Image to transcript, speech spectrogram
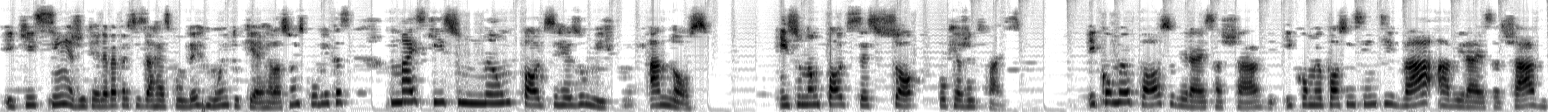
e que sim, a gente ainda vai precisar responder muito o que é relações públicas, mas que isso não pode se resumir a nós. Isso não pode ser só o que a gente faz. E como eu posso virar essa chave e como eu posso incentivar a virar essa chave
